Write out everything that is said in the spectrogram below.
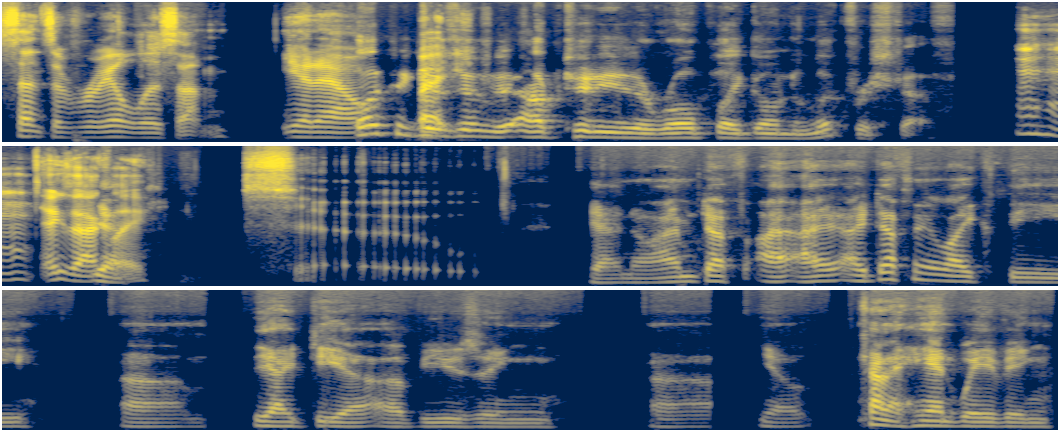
sense of realism, you know. Plus, it But- gives them the opportunity to role play going to look for stuff. Mhm, exactly. So, yeah no i'm def I, I i definitely like the um the idea of using uh you know kind of hand waving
